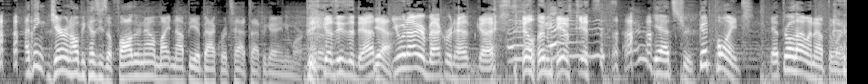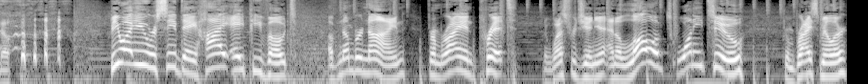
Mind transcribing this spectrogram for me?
I think Jaren Hall, because he's a father now, might not be a backwards hat type of guy anymore. Because he's a dad? Yeah. You and I are backward hat guys still, and we have kids. yeah, it's true. Good point. Yeah, throw that one out the window. BYU received a high AP vote of number nine from Ryan Pritt in West Virginia and a low of 22 from Bryce Miller,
